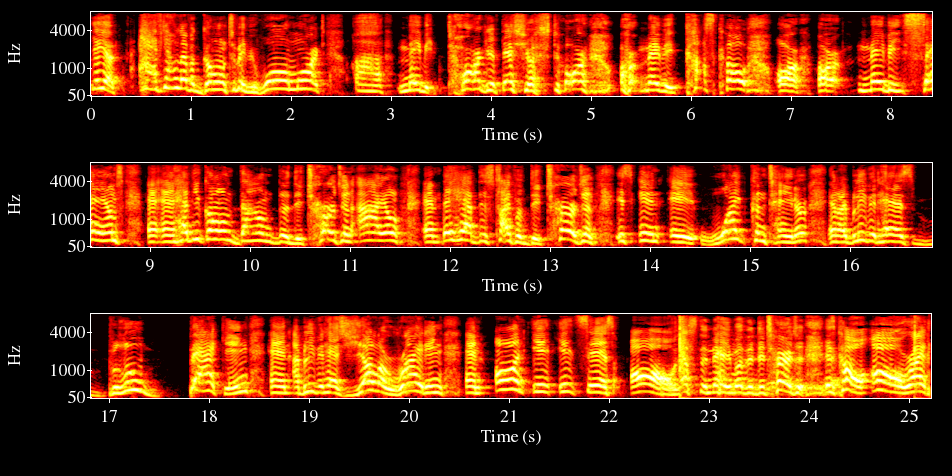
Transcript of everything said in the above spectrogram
Yeah, yeah. Have y'all ever gone to maybe Walmart, uh, maybe Target if that's your store, or maybe Costco, or or maybe Sam's? And, and have you gone down the detergent aisle and they have this type of detergent? It's in a white container, and I believe it has blue backing and I believe it has yellow writing and on it it says all. That's the name of the detergent. It's called all, right?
